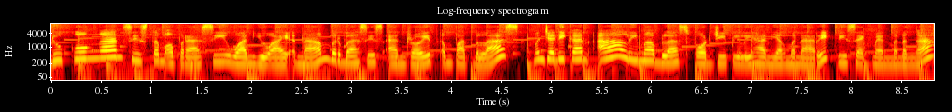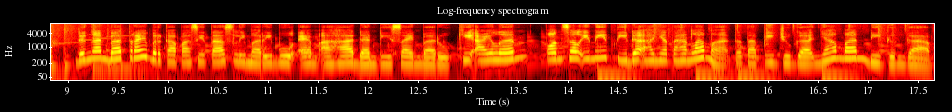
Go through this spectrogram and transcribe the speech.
dukungan sistem operasi One UI 6 berbasis Android 14 menjadikan A15 4G pilihan yang menarik di segmen menengah dengan baterai berkapasitas 5000 mAh dan desain baru Key Island. Ponsel ini tidak hanya tahan lama tetapi juga nyaman digenggam.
